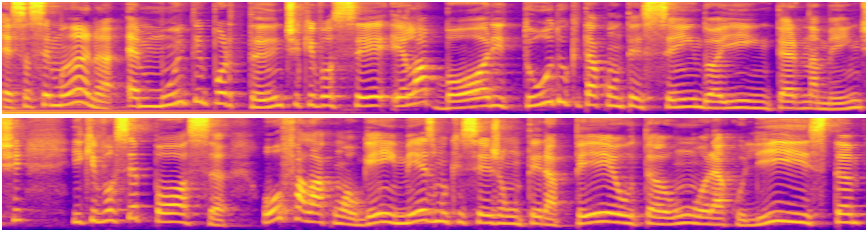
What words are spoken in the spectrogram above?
Essa semana é muito importante que você elabore tudo o que está acontecendo aí internamente e que você possa ou falar com alguém, mesmo que seja um terapeuta, um oraculista,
